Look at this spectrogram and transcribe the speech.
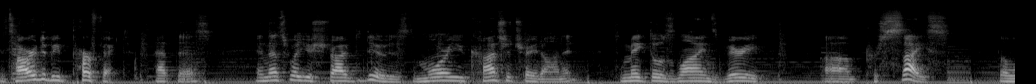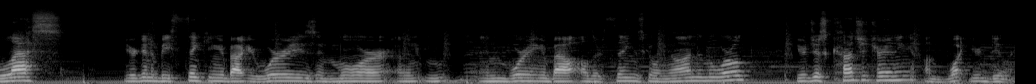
It's hard to be perfect at this, and that's what you strive to do. Is the more you concentrate on it to make those lines very um, precise, the less you're going to be thinking about your worries and more and, and worrying about other things going on in the world. You're just concentrating on what you're doing.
